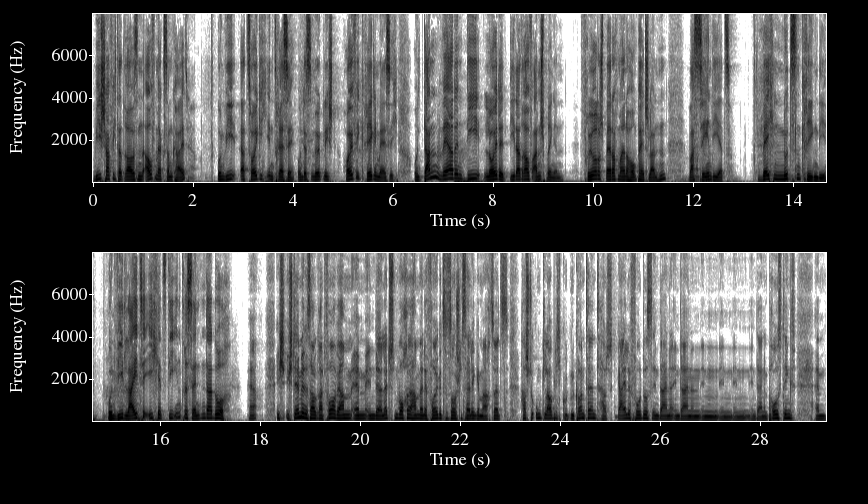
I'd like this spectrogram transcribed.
wie schaffe ich da draußen Aufmerksamkeit ja. und wie erzeuge ich Interesse und das möglichst häufig, regelmäßig. Und dann werden die Leute, die da drauf anspringen, früher oder später auf meiner Homepage landen. Was sehen die jetzt? Welchen Nutzen kriegen die? Und wie leite ich jetzt die Interessenten da durch? Ja, ich, ich stelle mir das auch gerade vor. Wir haben ähm, in der letzten Woche haben wir eine Folge zu Social Selling gemacht. So jetzt hast du unglaublich guten Content, hast geile Fotos in, deine, in, deinen, in, in, in, in deinen Postings. Ähm,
